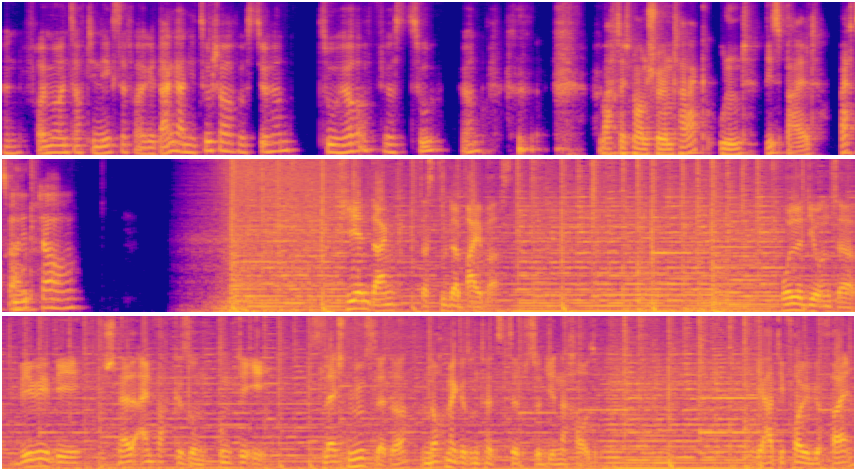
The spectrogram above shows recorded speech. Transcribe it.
Dann freuen wir uns auf die nächste Folge. Danke an die Zuschauer fürs Zuhören, Zuhörer fürs Zuhören. Macht euch noch einen schönen Tag und bis bald. Macht's bald. gut. Ciao. Vielen Dank, dass du dabei warst. Hole dir unter www.schnelleinfachgesund.de slash newsletter noch mehr Gesundheitstipps zu dir nach Hause. Dir hat die Folge gefallen?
